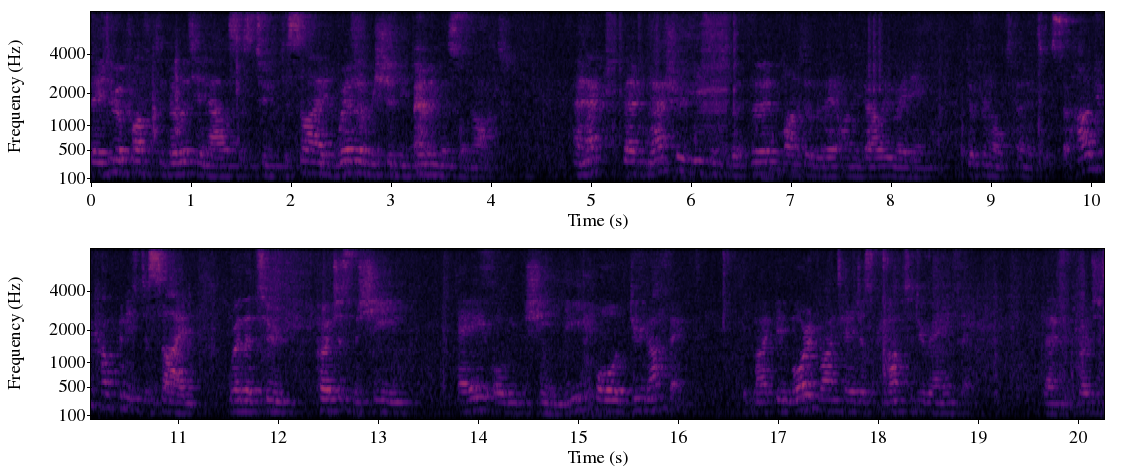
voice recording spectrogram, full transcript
they do a profitability analysis to decide whether we should be doing this or not. And that, that naturally leads into the third part over there on evaluating different alternatives. So how do companies decide whether to purchase machine A or machine B or do nothing? It might be more advantageous not to do anything than to purchase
